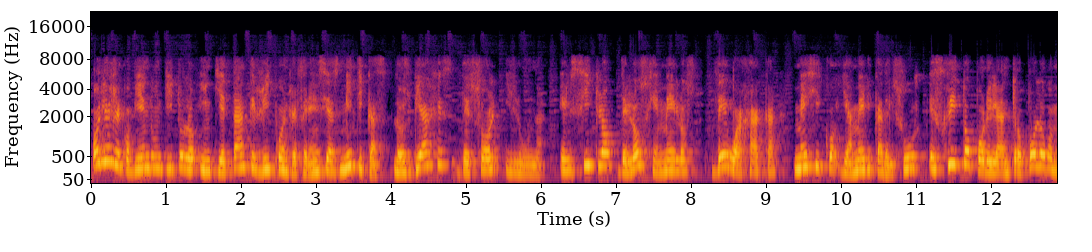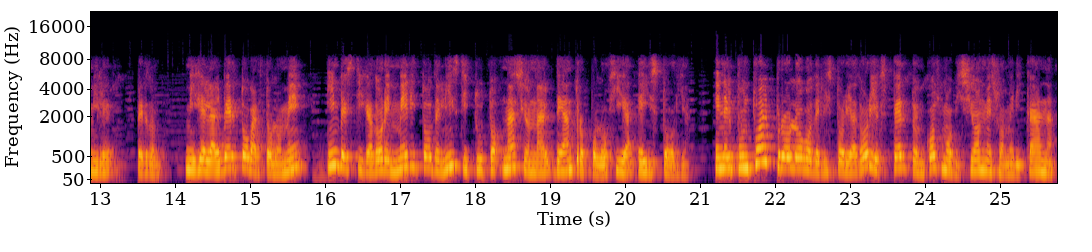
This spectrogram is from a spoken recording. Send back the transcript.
Hoy les recomiendo un título inquietante y rico en referencias míticas, Los viajes de Sol y Luna, el ciclo de los gemelos de Oaxaca, México y América del Sur, escrito por el antropólogo Miguel, Alberto Bartolomé investigador emérito del Instituto Nacional de Antropología e Historia. En el puntual prólogo del historiador y experto en cosmovisión mesoamericana,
